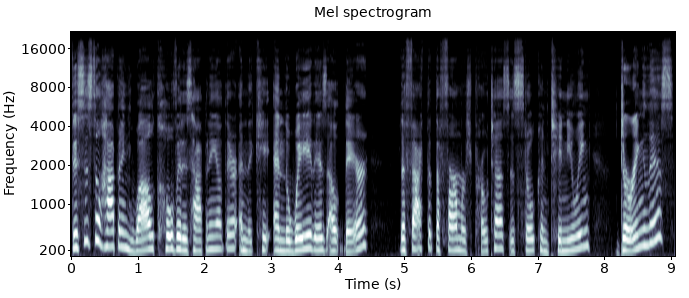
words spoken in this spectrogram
this is still happening while COVID is happening out there, and the and the way it is out there, the fact that the farmers' protest is still continuing during this,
